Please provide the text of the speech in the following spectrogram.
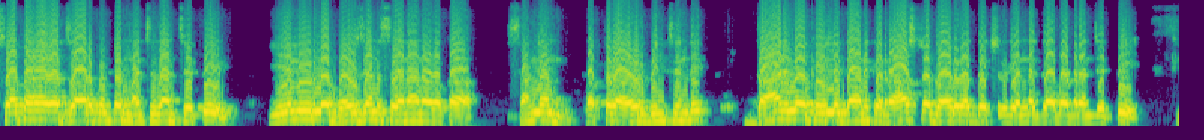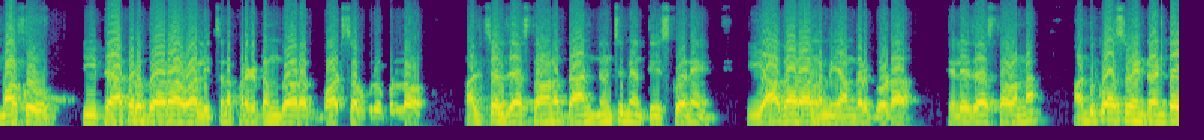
స్వతహాగా జారుకుంటే మంచిదని చెప్పి ఏలూరులో బహుజన సేన అనే ఒక సంఘం కొత్తగా ఆవిర్భించింది. దానిలోకి వెళ్ళి దానికి రాష్ట్ర గౌరవ అధ్యక్షుడికి ఎన్నిక కాబడ్డారని చెప్పి మాకు ఈ పేపర్ ద్వారా వాళ్ళు ఇచ్చిన ప్రకటన ద్వారా వాట్సాప్ గ్రూపుల్లో హల్చల్ చేస్తామన్నా దాని నుంచి మేము తీసుకొని ఈ ఆధారాలను మీ అందరికి కూడా తెలియజేస్తా ఉన్నా. అందుకోసం ఏంటంటే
